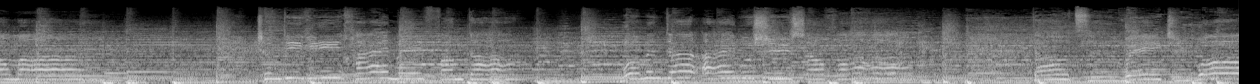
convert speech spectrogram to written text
好吗？趁第一还没放大，我们的爱不是笑话。到此为止，我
